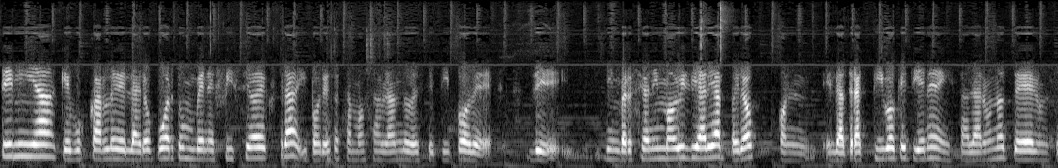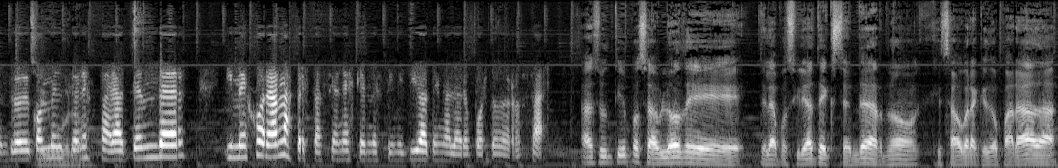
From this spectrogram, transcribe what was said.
tenía que buscarle del aeropuerto un beneficio extra y por eso estamos hablando de ese tipo de, de, inversión inmobiliaria, pero con el atractivo que tiene de instalar un hotel, un centro de convenciones para atender y mejorar las prestaciones que en definitiva tenga el aeropuerto de Rosario. Hace un tiempo se habló de, la posibilidad de extender, ¿no? Que esa obra quedó parada,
